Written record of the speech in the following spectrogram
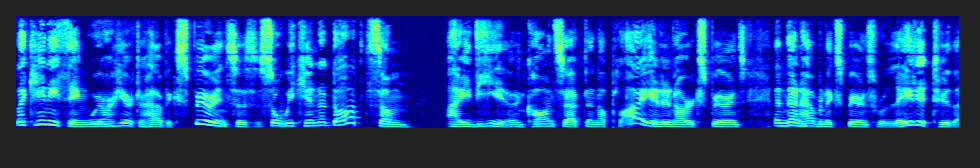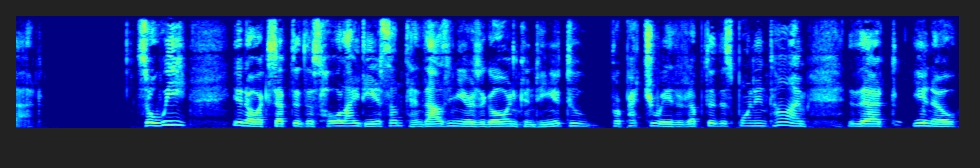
like anything, we are here to have experiences so we can adopt some idea and concept and apply it in our experience and then have an experience related to that. So we you know, accepted this whole idea some 10,000 years ago and continued to perpetuate it up to this point in time that, you know,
